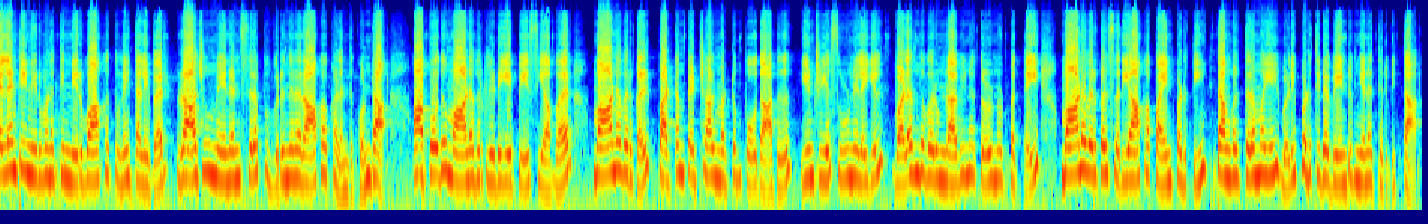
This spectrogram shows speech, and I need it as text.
எல்என்டி நிறுவனத்தின் நிர்வாக துணைத் தலைவர் ராஜு மேனன் சிறப்பு விருந்தினராக கலந்து கொண்டார். அப்போது மாணவர்களிடையே பேசிய அவர் மாணவர்கள் பட்டம் பெற்றால் மட்டும் போதாது இன்றைய சூழ்நிலையில் வளர்ந்து வரும் நவீன தொழில்நுட்பத்தை மாணவர்கள் சரியாக பயன்படுத்தி தங்கள் திறமையை வெளிப்படுத்திட வேண்டும் என தெரிவித்தார்.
